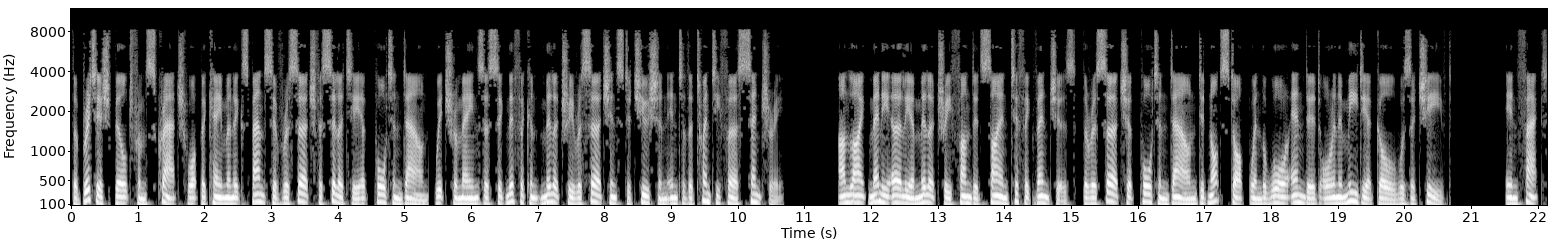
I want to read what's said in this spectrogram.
The British built from scratch what became an expansive research facility at Porton Down, which remains a significant military research institution into the 21st century. Unlike many earlier military-funded scientific ventures, the research at Porton Down did not stop when the war ended or an immediate goal was achieved. In fact,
